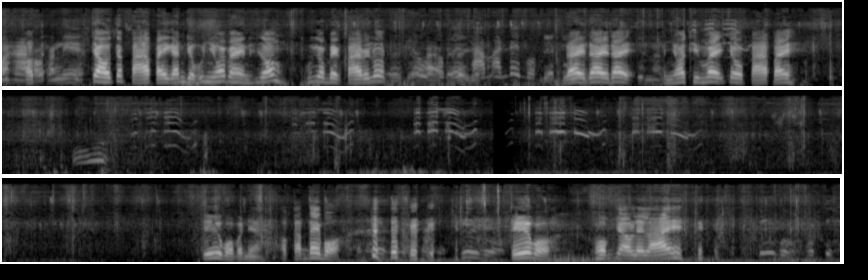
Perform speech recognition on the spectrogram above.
มาหาเอา เขาทั้งนี้เจ้าเอาแต่ป่าไปกันเดี๋ยวพุ่ย้อไปให้ที่น้องพุ่เอาแบกป่าไปรถ เออเดี๋ยวเจ้าพาเอาไปไปได้สามอันได้บ่เด็กได้ได้ได้ตุ้มนั่นเอาย้อทิมไว้เจ้าเอาป่าไป จื้อบ่ปะเนี่ยเอากลับได้บ่ชื่อบ่จื้อบ่ผมจะเอาหลายชื่อบ่ว่าติๆ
